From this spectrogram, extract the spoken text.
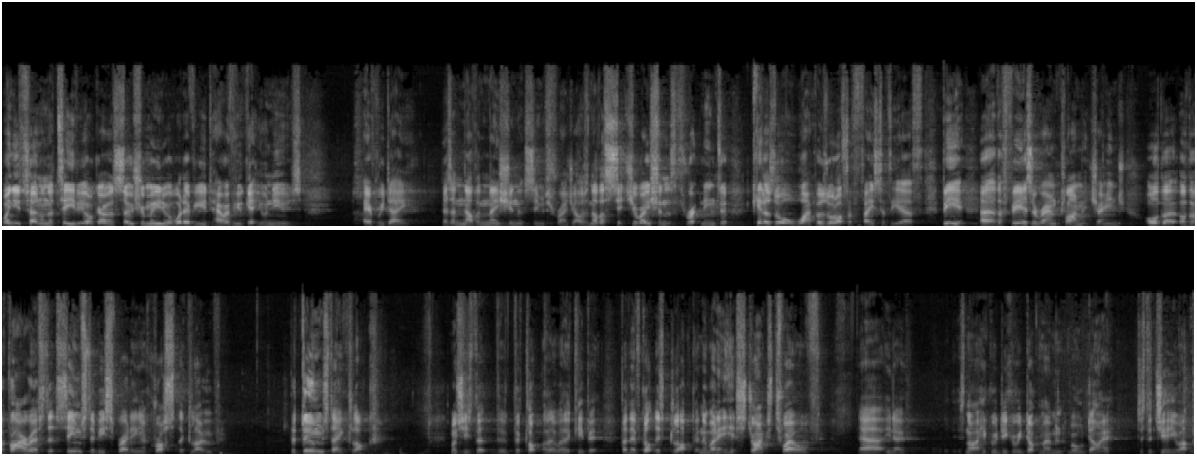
When you turn on the TV or go on social media or whatever you, however you get your news, every day there's another nation that seems fragile. There's another situation that's threatening to kill us all, wipe us all off the face of the earth. Be it uh, the fears around climate change or the, or the virus that seems to be spreading across the globe. The doomsday clock, which is the, the, the clock, where they keep it, but they've got this clock, and then when it hits, strikes 12, uh, you know, it's not a hickory dickory dock moment, we'll all die, just to cheer you up.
